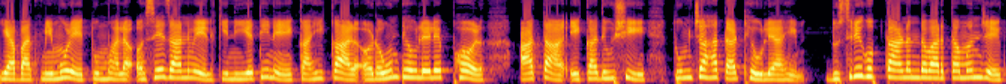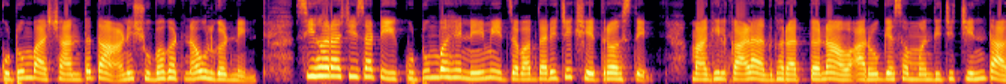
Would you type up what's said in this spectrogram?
या बातमीमुळे तुम्हाला असे जाणवेल की नियतीने काही काळ अडवून ठेवलेले फळ आता एका दिवशी तुमच्या हातात ठेवले आहे. दुसरी गुप्त आनंद वार्ता म्हणजे कुटुंबात शांतता आणि शुभ घटना उलगडणे. सिंह राशीसाठी कुटुंब हे नेहमीच जबाबदारीचे क्षेत्र असते. मागील काळात घरात तणाव आरोग्यसंबंधीची चिंता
